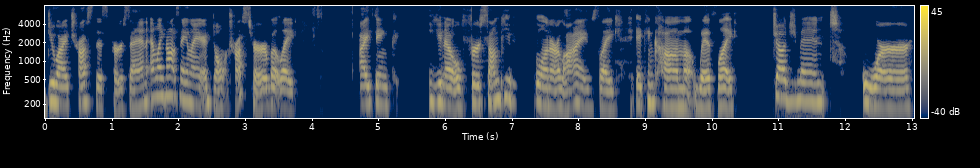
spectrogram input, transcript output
do i trust this person and like not saying like i don't trust her but like i think you know for some people in our lives like it can come with like judgment or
